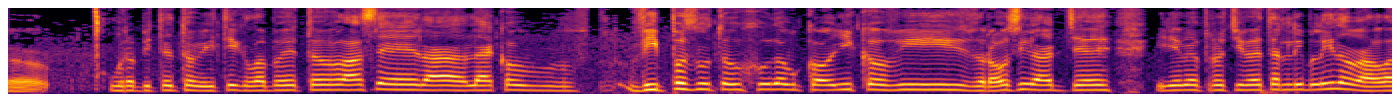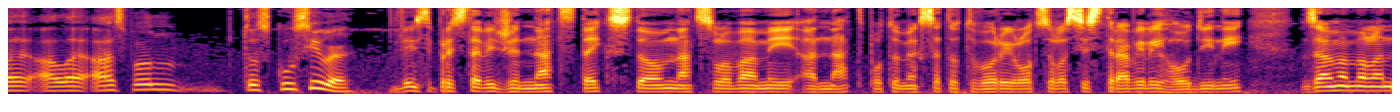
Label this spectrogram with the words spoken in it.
no, urobiť tento meeting, lebo je to vlastne na nejakom vypoznutom chudom koníkovi z Rozinante ideme proti veterným mlynom, ale, ale aspoň to skúsime. Viem si predstaviť, že nad textom, nad slovami a nad potom, jak sa to tvorilo, celé si stravili hodiny. Zaujímavé len,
